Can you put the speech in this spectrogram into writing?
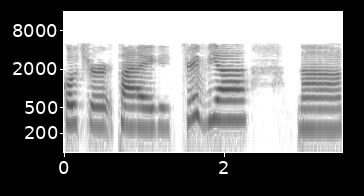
culture, Thai trivia, na,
